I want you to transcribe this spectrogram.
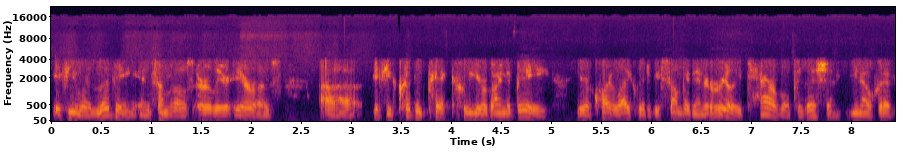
if you were living in some of those earlier eras, uh, if you couldn't pick who you were going to be, you're quite likely to be somebody in a really terrible position. You know, who had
